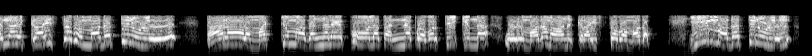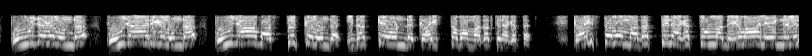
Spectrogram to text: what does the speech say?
എന്നാൽ ക്രൈസ്തവ മതത്തിനുള്ളിൽ ധാരാളം മറ്റു മതങ്ങളെ പോലെ തന്നെ പ്രവർത്തിക്കുന്ന ഒരു മതമാണ് ക്രൈസ്തവ മതം. ഈ മതത്തിനുള്ളിൽ പൂജകളുണ്ട് പൂജാരികളുണ്ട് പൂജാ വസ്തുക്കളുണ്ട് ഇതൊക്കെ ഉണ്ട് ക്രൈസ്തവ മതത്തിനകത്ത്. ക്രൈസ്തവ മതത്തിനകത്തുള്ള ദേവാലയങ്ങളിൽ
